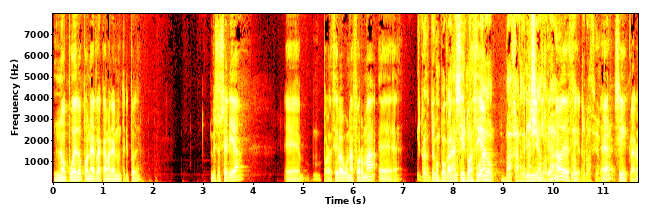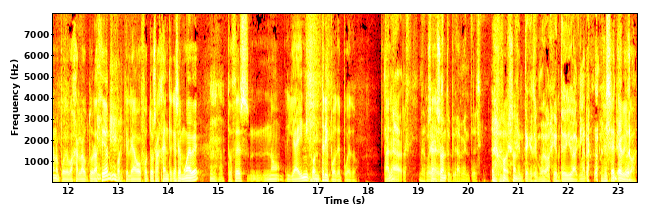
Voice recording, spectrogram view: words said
no puedo poner la cámara en un trípode. Eso sería, por decirlo de alguna forma, cuando tengo poca luz situación no puedo bajar demasiado la, ¿no? obturación. ¿eh? Sí, claro, no puedo bajar la obturación porque le hago fotos a gente que se mueve. Entonces, no. Y ahí ni con trípode puedo. ¿Vale? me o sea, son, estúpidamente. gente que se mueva, gente viva, claro. gente viva.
